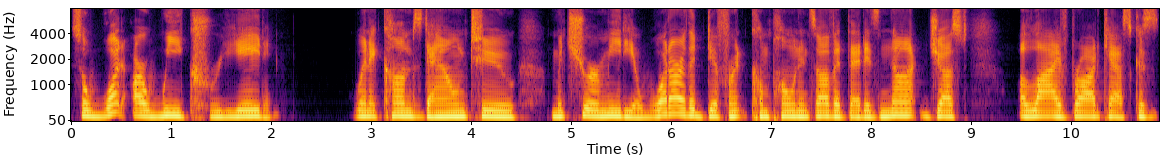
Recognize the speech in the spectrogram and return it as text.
So, what are we creating? When it comes down to mature media? What are the different components of it that is not just a live broadcast? Because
